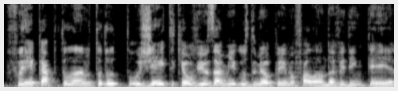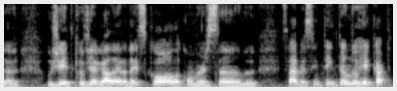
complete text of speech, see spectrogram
Fui recapitulando todo o jeito que eu vi os amigos do meu primo falando a vida inteira, o jeito que eu vi a galera da escola conversando, sabe? Assim, tentando recapitular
